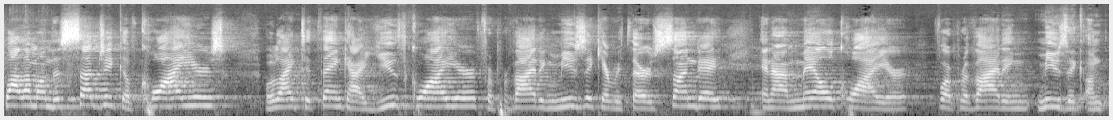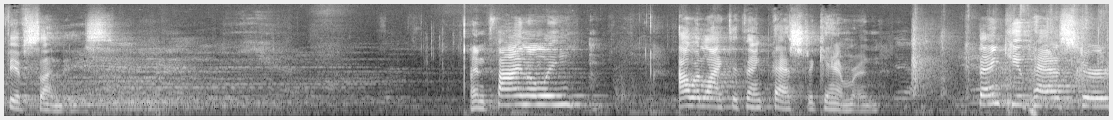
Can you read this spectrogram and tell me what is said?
While I'm on the subject of choirs, I would like to thank our youth choir for providing music every third Sunday and our male choir for providing music on fifth Sundays. And finally, I would like to thank Pastor Cameron. Thank you, Pastor.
